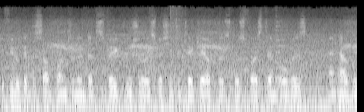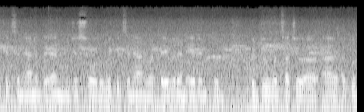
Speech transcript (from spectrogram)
if you look at the subcontinent, that's very crucial, especially to take care of those, those first 10 overs and have wickets in hand at the end. We just saw the wickets in hand, what David and Aiden could could do with such a, a, a, good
